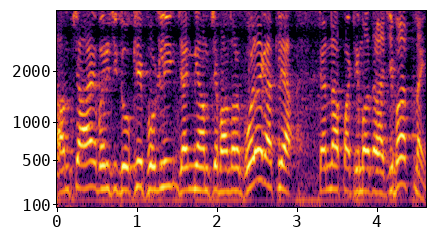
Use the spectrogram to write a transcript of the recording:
आमच्या आय बहिणीची डोकी फोडली ज्यांनी आमच्या बांधवाला गोळ्या घातल्या त्यांना पाठिंबा तर अजिबात नाही.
